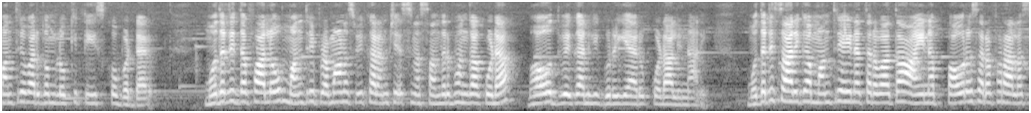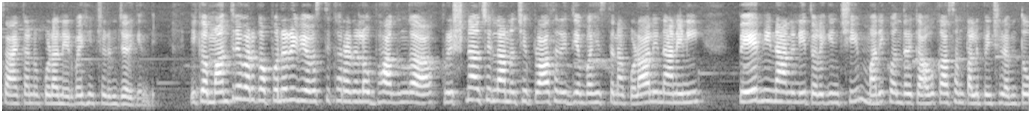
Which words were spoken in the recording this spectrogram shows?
మంత్రివర్గంలోకి తీసుకోబడ్డారు. మొదటి దఫాలో మంత్రి ప్రమాణ స్వీకారం చేసిన సందర్భంగా కూడా భావోద్వేగానికి గురయ్యారు కొడాలి నాని. మొదటిసారిగా మంత్రి అయిన తర్వాత ఆయన పౌర సరఫరాల శాఖను కూడా నిర్వహించడం జరిగింది. ఇక మంత్రివర్గ పునర్వ్యవస్థీకరణలో భాగంగా కృష్ణా జిల్లా నుంచి ప్రాతినిధ్యం వహిస్తున్న కొడాలి నానిని పేర్ని నానిని తొలగించి మరికొందరికి అవకాశం కల్పించడంతో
